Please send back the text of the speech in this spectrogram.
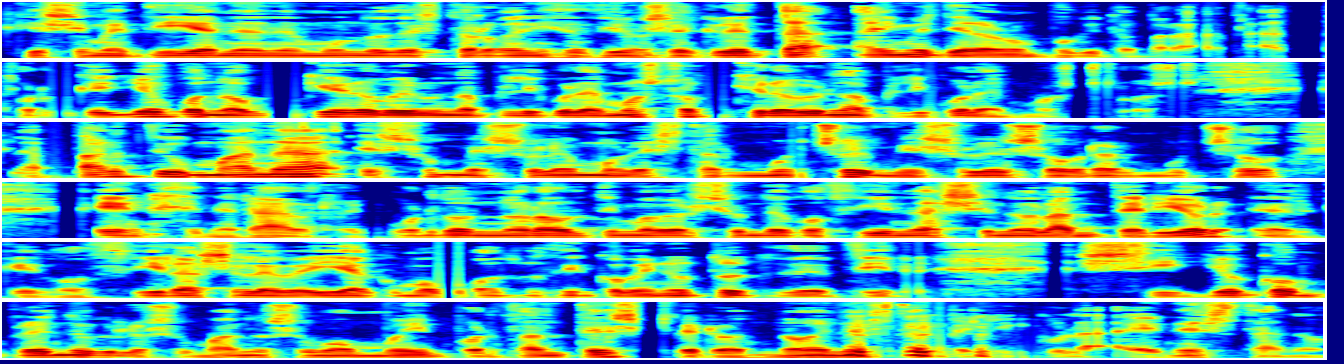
que se metían en el mundo de esta organización secreta, ahí me tiraron un poquito para atrás. Porque yo cuando quiero ver una película de monstruos, quiero ver una película de monstruos. La parte humana, eso me suele molestar mucho y me suele sobrar mucho en general. Recuerdo no la última versión de Godzilla, sino la anterior, en el que Godzilla se le veía como 4 o 5 minutos y decir, si yo comprendo que los humanos somos muy importantes, pero no en esta película, en esta no.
